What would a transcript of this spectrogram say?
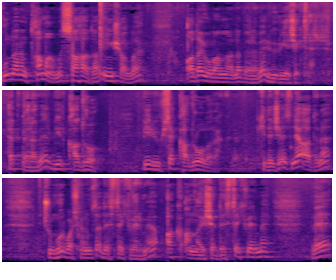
Bunların tamamı sahada inşallah aday olanlarla beraber yürüyecekler. Hep beraber bir kadro, bir yüksek kadro olarak gideceğiz. Ne adına? Cumhurbaşkanımıza destek verme, ak anlayışa destek verme ve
